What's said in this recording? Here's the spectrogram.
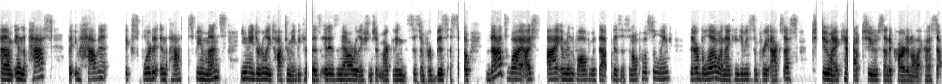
um, in the past but you haven't explored it in the past few months you need to really talk to me because it is now a relationship marketing system for business. So that's why i i am involved with that business. And i'll post a link there below and i can give you some free access to my account to send a card and all that kind of stuff.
